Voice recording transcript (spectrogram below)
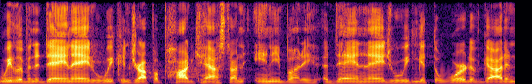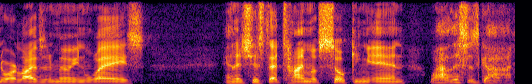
We live in a day and age where we can drop a podcast on anybody, a day and age where we can get the Word of God into our lives in a million ways. And it's just that time of soaking in wow, this is God.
